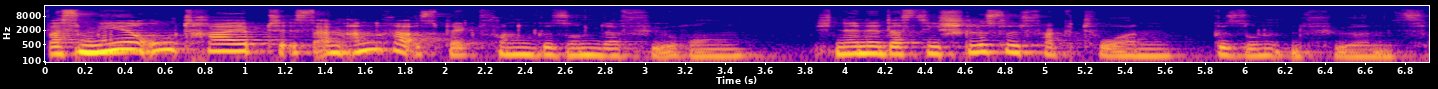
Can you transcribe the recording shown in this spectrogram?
Was mir umtreibt, ist ein anderer Aspekt von gesunder Führung. Ich nenne das die Schlüsselfaktoren gesunden Führens.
